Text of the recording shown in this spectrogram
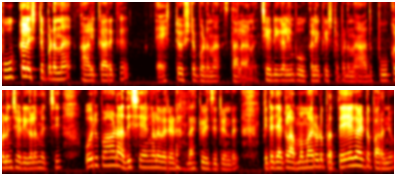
പൂക്കൾ ഇഷ്ടപ്പെടുന്ന ആൾക്കാർക്ക് ഏറ്റവും ഇഷ്ടപ്പെടുന്ന സ്ഥലമാണ്. ചെടികളെയും പൂക്കളെയൊക്കെ ഇഷ്ടപ്പെടുന്ന അത് പൂക്കളും ചെടികളും വെച്ച് ഒരുപാട് അതിശയങ്ങൾ ഇവരുടെ ഉണ്ടാക്കി വെച്ചിട്ടുണ്ട്. പിന്നെ ഞങ്ങൾ അമ്മമാരോട് പ്രത്യേകമായിട്ട് പറഞ്ഞു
